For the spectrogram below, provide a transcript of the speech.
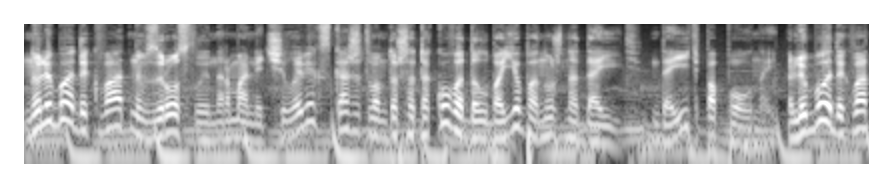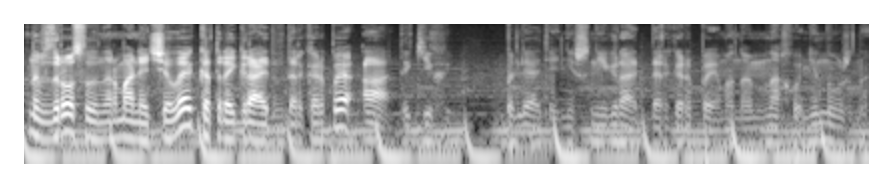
Но любой адекватный, взрослый, нормальный человек скажет вам то, что такого долбоеба нужно доить. Доить по полной. Любой адекватный, взрослый, нормальный человек, который играет в Dark RP, а, таких Блять, они ж не играют Dark RP, оно им нахуй не нужно.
